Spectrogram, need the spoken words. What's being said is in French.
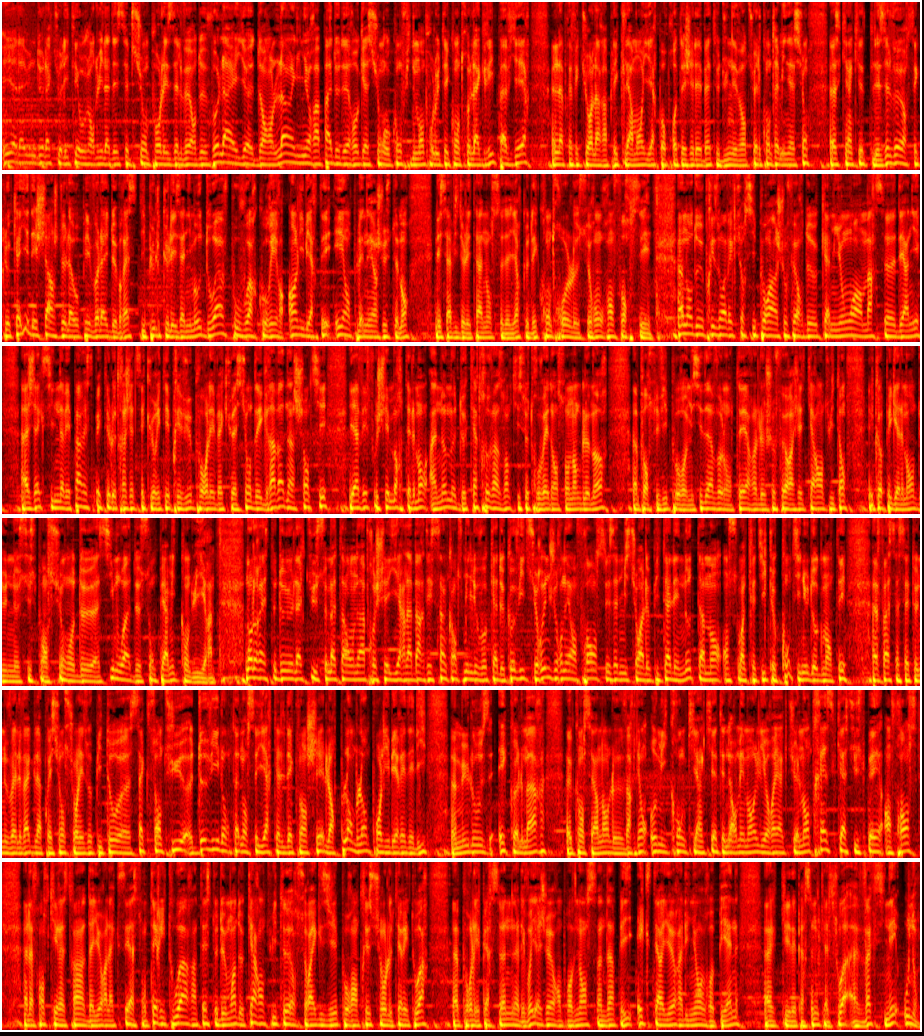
Et à la une de l'actualité aujourd'hui, la déception pour les éleveurs de volailles. Dans l'un, il n'y aura pas de dérogation au confinement pour lutter contre la grippe aviaire. La préfecture l'a rappelé clairement hier pour protéger les bêtes d'une éventuelle contamination. Ce qui inquiète les éleveurs, c'est que le cahier des charges de l'AOP Volaille de Brest stipule que les animaux doivent pouvoir courir en liberté et en plein air justement. Les services de l'État annoncent d'ailleurs que des contrôles seront renforcés. Un an de prison avec sursis pour un chauffeur de camion en mars dernier à Gex. Il n'avait pas respecté le trajet de sécurité était prévu pour l'évacuation des gravats d'un chantier et avait fauché mortellement un homme de 80 ans qui se trouvait dans son angle mort. Poursuivi pour homicide involontaire, le chauffeur âgé de 48 ans écope également d'une suspension de 6 mois de son permis de conduire. Dans le reste de l'actu, ce matin, on a approché hier la barre des 50 000 nouveaux cas de Covid sur une journée en France. Les admissions à l'hôpital et notamment en soins critiques continuent d'augmenter. Face à cette nouvelle vague, la pression sur les hôpitaux euh, s'accentue. Deux villes ont annoncé hier qu'elles déclenchent leur plan blanc pour libérer des lits, euh, Mulhouse et Colmar. Euh, concernant le variant Omicron qui inquiète énormément, il y aurait actuellement 13 cas suspects en France. Euh, la France qui restreint d'ailleurs l'accès à son territoire. Un test de moins de 48 heures sera exigé pour entrer sur le territoire pour les personnes, les voyageurs en provenance d'un pays extérieur à l'Union européenne, les personnes qu'elles soient vaccinées ou non.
